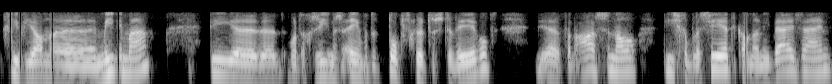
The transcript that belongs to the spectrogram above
Vivianne uh, Minima. Die uh, wordt gezien als een van de topschutters ter wereld. Uh, van Arsenal. Die is geblesseerd, kan er niet bij zijn.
